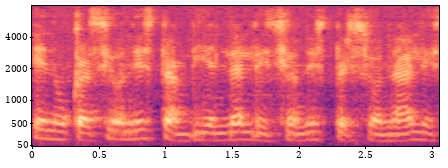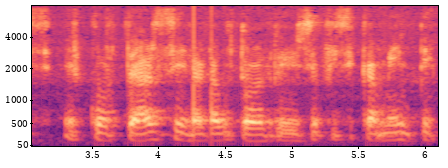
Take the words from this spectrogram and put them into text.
en ocasiones también las lesiones personales, el cortarse, el autoagredirse físicamente.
